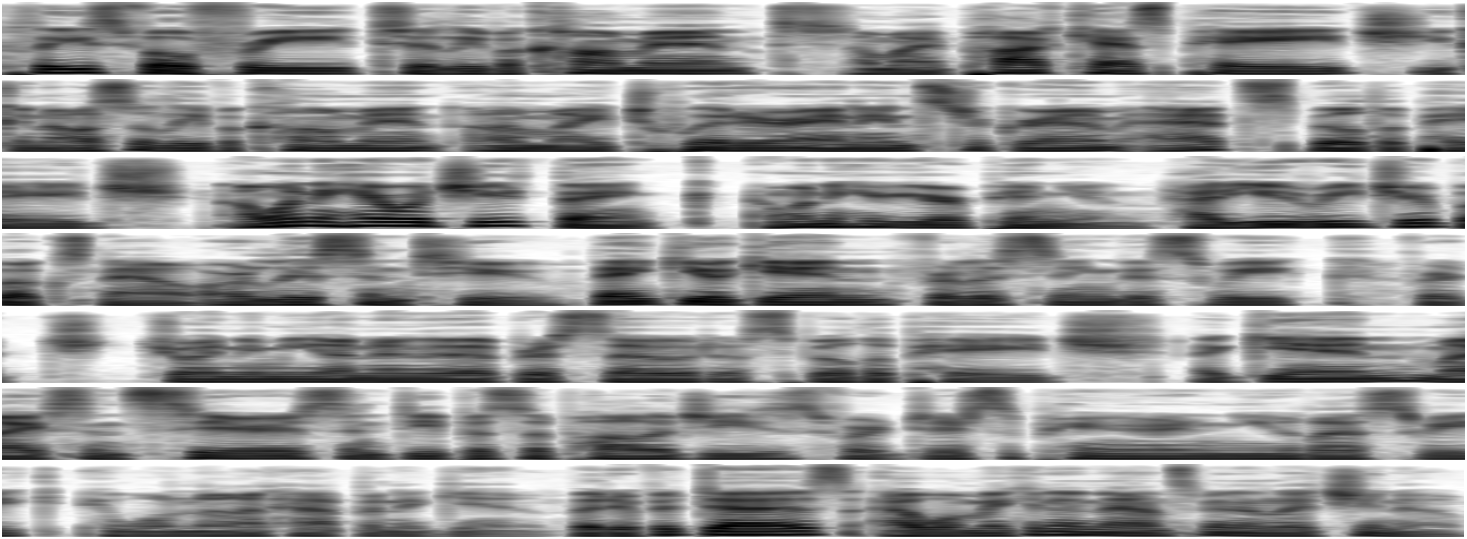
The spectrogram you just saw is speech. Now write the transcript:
Please feel free to leave a comment on my podcast page. You can also leave a comment on my Twitter and Instagram at Spill the Page. I want to hear what you think. I want to hear your opinion. How do you read your books now or listen to? Thank you again for listening this week, for joining me on another episode of Spill the Page. Again, my sincerest and deepest apologies for disappearing you last week. It will not happen again. But if it does, I will make an announcement and let you know.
